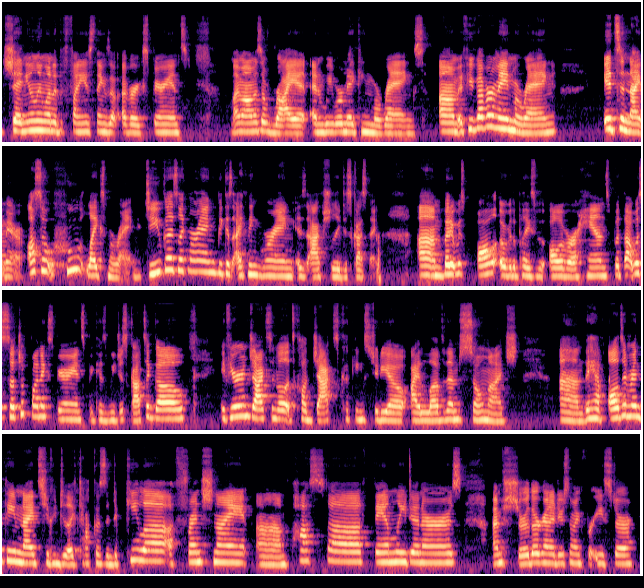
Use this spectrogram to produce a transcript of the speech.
genuinely one of the funniest things I've ever experienced. My mom is a riot, and we were making meringues. Um, if you've ever made meringue, it's a nightmare. Also, who likes meringue? Do you guys like meringue? Because I think meringue is actually disgusting. Um, but it was all over the place with all of our hands. But that was such a fun experience because we just got to go. If you're in Jacksonville, it's called Jack's Cooking Studio. I love them so much. Um, they have all different theme nights. You can do like tacos and tequila, a French night, um, pasta, family dinners. I'm sure they're gonna do something for Easter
